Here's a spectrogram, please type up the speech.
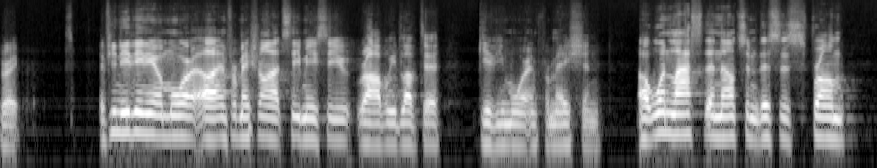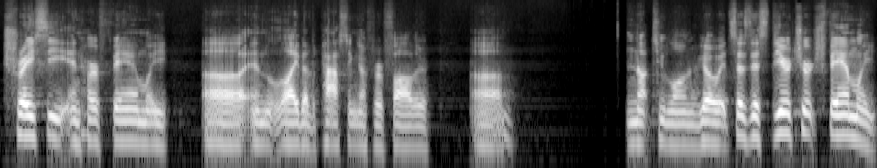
Great. If you need any more uh, information on that, see me, see Rob. We'd love to give you more information. Uh, one last announcement. This is from Tracy and her family uh, in light of the passing of her father um, not too long ago. It says this Dear church family,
